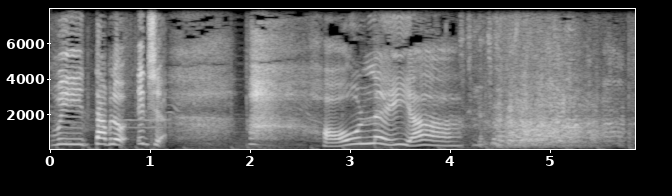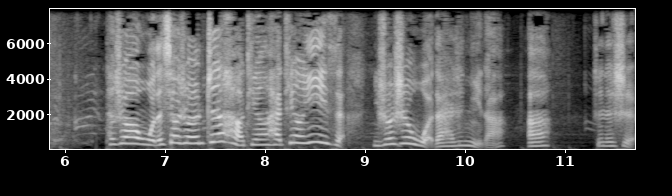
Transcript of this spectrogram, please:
V W H，啊，好累呀！他说我的笑声真好听，还挺有意思，你说是我的还是你的啊？真的是。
